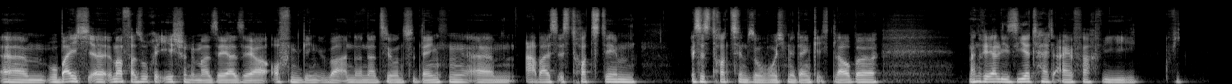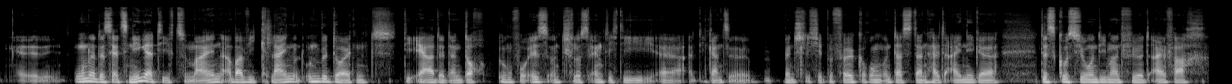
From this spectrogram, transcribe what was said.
ähm, wobei ich äh, immer versuche, eh schon immer sehr, sehr offen gegenüber anderen Nationen zu denken. Ähm, aber es ist trotzdem, es ist trotzdem so, wo ich mir denke, ich glaube, man realisiert halt einfach, wie ohne das jetzt negativ zu meinen, aber wie klein und unbedeutend die Erde dann doch irgendwo ist und schlussendlich die, äh, die ganze menschliche Bevölkerung und dass dann halt einige Diskussionen, die man führt, einfach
